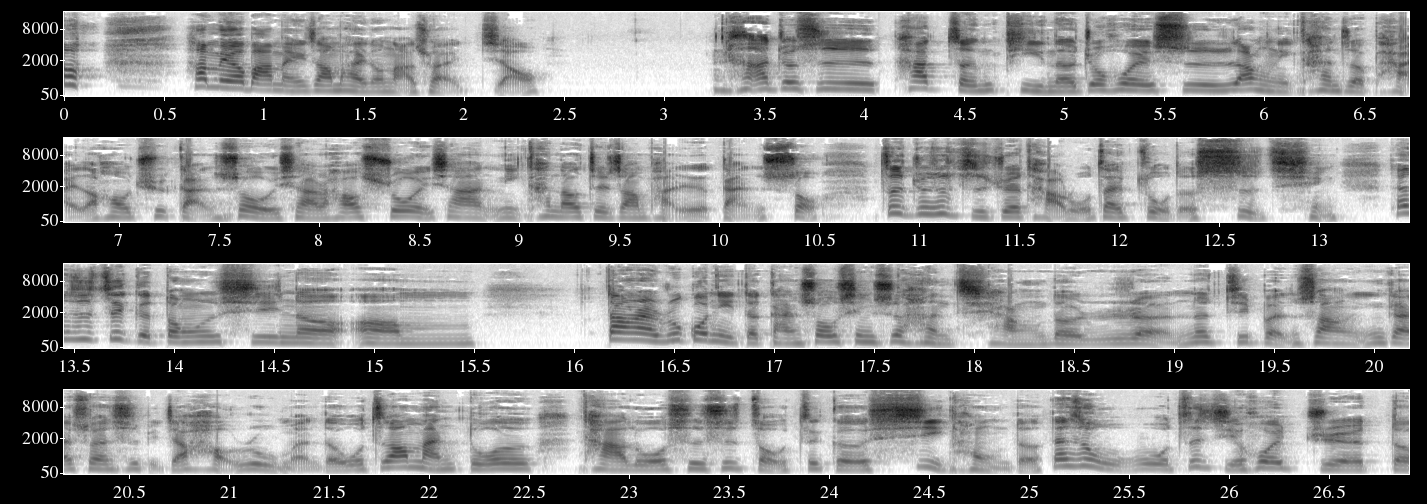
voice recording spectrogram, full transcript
他没有把每一张牌都拿出来教。它就是它整体呢，就会是让你看着牌，然后去感受一下，然后说一下你看到这张牌的感受，这就是直觉塔罗在做的事情。但是这个东西呢，嗯，当然，如果你的感受性是很强的人，那基本上应该算是比较好入门的。我知道蛮多塔罗师是走这个系统的，但是我自己会觉得，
